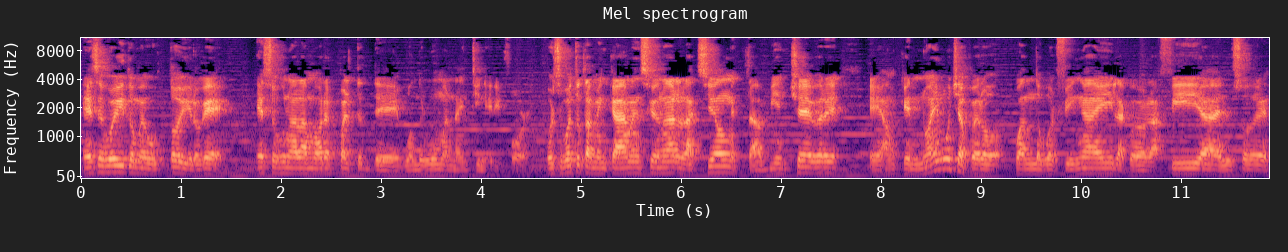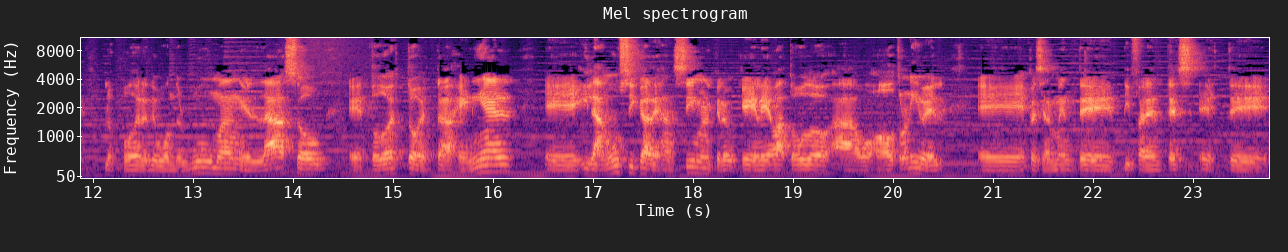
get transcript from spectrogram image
ese jueguito me gustó y creo que eso es una de las mejores partes de Wonder Woman 1984. Por supuesto también cabe mencionar la acción, está bien chévere, eh, aunque no hay mucha, pero cuando por fin hay la coreografía, el uso de los poderes de Wonder Woman, el lazo, eh, todo esto está genial. Eh, y la música de Hans Zimmer creo que eleva todo a, otro nivel. Eh, especialmente diferentes, este,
